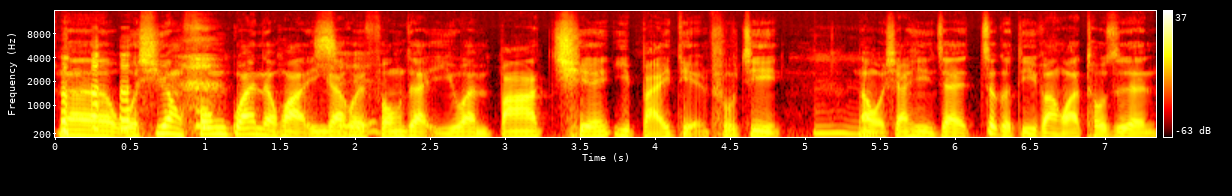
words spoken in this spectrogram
那我希望封关的话，应该 会封在一万八千一百点附近。嗯。那我相信在这个地方的话，投资人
